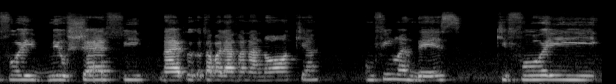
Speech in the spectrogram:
foi meu chefe na época que eu trabalhava na Nokia, um finlandês que foi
